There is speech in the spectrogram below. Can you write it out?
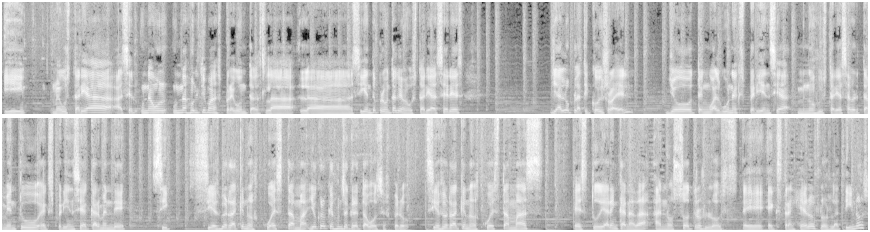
Y me gustaría hacer unas últimas preguntas. La, siguiente pregunta que me gustaría hacer es, ya lo platicó Israel, yo tengo alguna experiencia, nos gustaría saber también tu experiencia, Carmen, de si, si es verdad que nos cuesta más, yo creo que es un secreto a voces, pero si es verdad que nos cuesta más estudiar en Canadá a nosotros los eh, extranjeros, los latinos,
